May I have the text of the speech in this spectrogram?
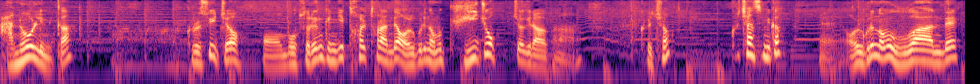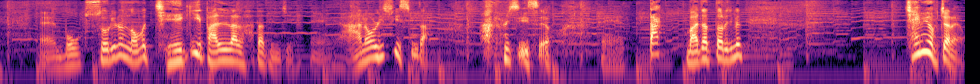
안 어울립니까? 그럴 수 있죠. 어, 목소리는 굉장히 털털한데 얼굴이 너무 귀족적이라거나. 그렇죠? 그렇지 않습니까? 예, 얼굴은 너무 우아한데 예, 목소리는 너무 재기발랄하다든지 예, 안 어울릴 수 있습니다. 안 어울릴 수 있어요. 예, 딱 맞아 떨어지면 재미없잖아요.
